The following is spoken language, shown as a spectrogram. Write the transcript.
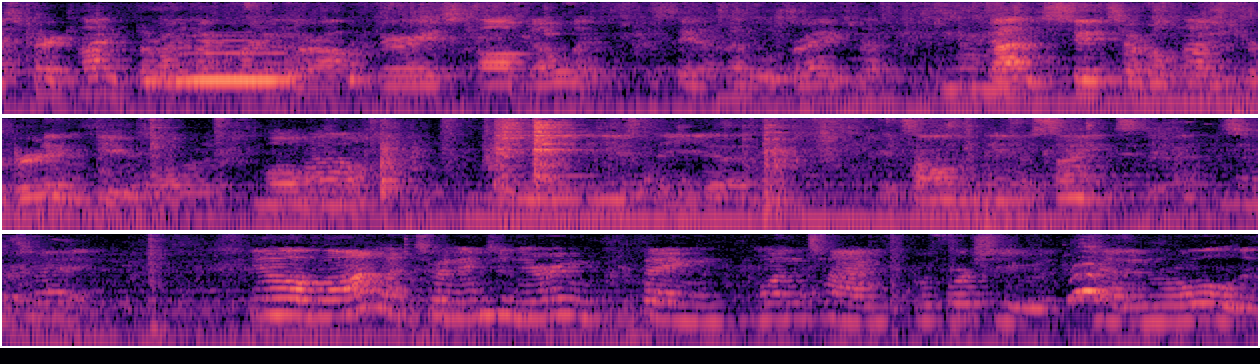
my spare time throwing my Corningware off of various tall buildings to see if that will break. And I've gotten sued several times for hurting people and it falls Wow. you can use the uh, it's all in the name of science defense, That's right? right. You know, Yvonne went to an engineering thing one time before she had enrolled at,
